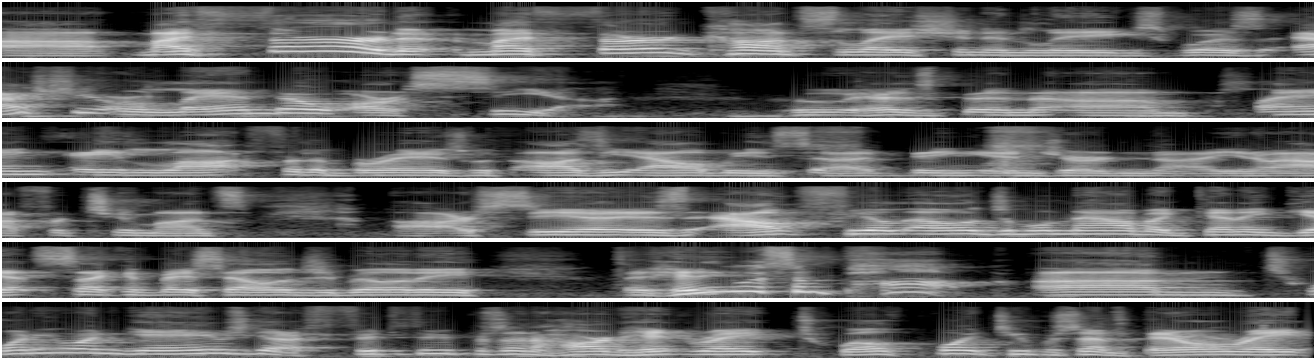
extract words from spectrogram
Uh, my third, my third consolation in leagues was actually Orlando Arcia, who has been um, playing a lot for the Braves with Ozzie Albies uh, being injured and uh, you know out for two months. Uh, Arcia is outfield eligible now, but going to get second base eligibility. But hitting with some pop. Um, 21 games, got a 53% hard hit rate, 12.2% barrel rate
